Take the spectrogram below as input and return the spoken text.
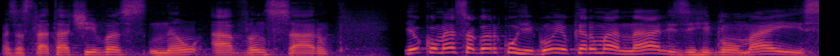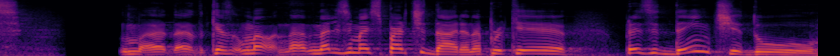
Mas as tratativas não avançaram. Eu começo agora com o Rigon e eu quero uma análise, Rigon, mais. Uma, uma análise mais partidária, né? Porque o presidente do,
